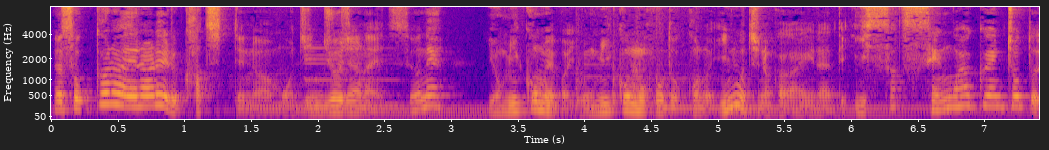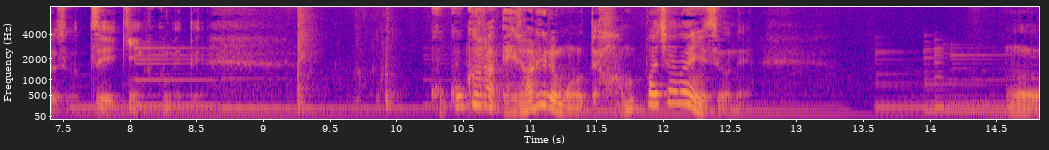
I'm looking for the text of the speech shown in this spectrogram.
でそこから得られる価値っていうのはもう尋常じゃないですよね。読み込めば読み込むほどこの「命の輝き」なんて1冊1500円ちょっとですよ。税金含めて。ここから得られるものって半端じゃないんですよね。もう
